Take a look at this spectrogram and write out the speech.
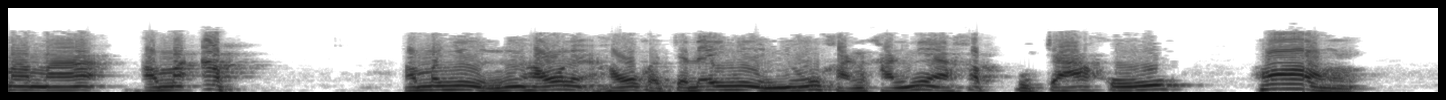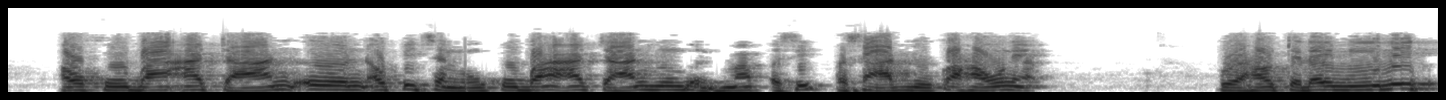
มามาเอามาอัพ เอามายืนให้เขาเนี่ยเขาก็จะได้ยืนยุงขันขันเนี่ยครับปูจาคูห้อง เอาครูบาอาจารย์เอิญเอาปิษณุครูบาอาจารย์เหมือนมาประสิทธิ์ประสาทอยู่กับเขาเนี่ยเพื่อเขาจะได้มีฤทธิ์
